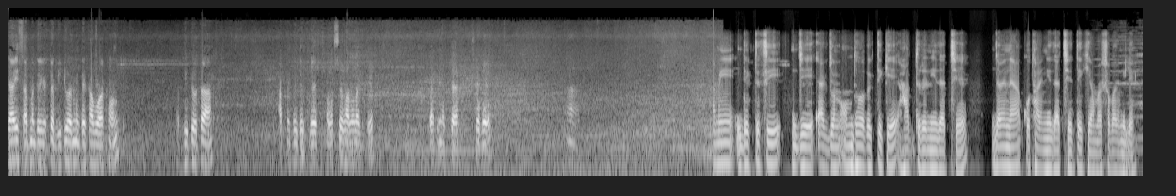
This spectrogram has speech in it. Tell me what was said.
গাইস আপনাদের একটা ভিডিও আমি দেখাবো এখন। ভিডিওটা আপনাদের দেখলে অবশ্যই ভালো লাগবে। এখন একটা ছেলে। হ্যাঁ। আমি দেখতেছি যে একজন অন্ধ ব্যক্তিকে হাত ধরে নিয়ে যাচ্ছে। জানি না কোথায় নিয়ে যাচ্ছে, দেখি আমরা সবাই মিলে।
